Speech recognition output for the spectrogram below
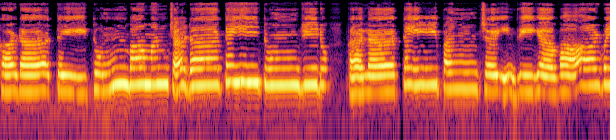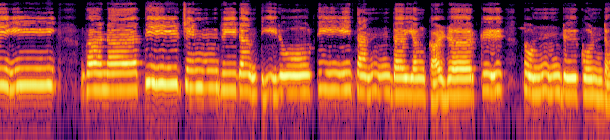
கடத்தை துன்பமன் சடத்தை துஞ்சிடும் கலத்தை பஞ்ச இந்திரிய வாழ்வை கணத்தீர் சென்றிடம் தொண்டு கொண்டருள்வாயே.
